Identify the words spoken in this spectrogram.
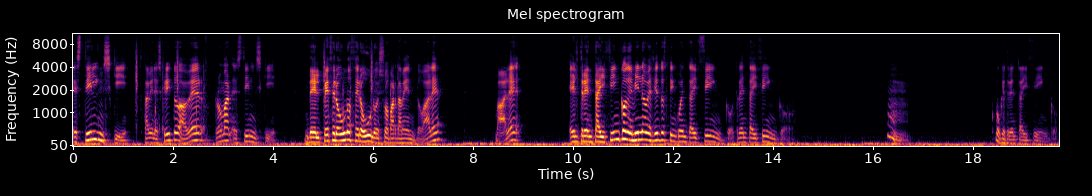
Está bien escrito, a ver Roman Stinsky Del P0101 es su apartamento, ¿vale? Vale El 35 de 1955 35 Hmm. ¿Cómo que 35?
